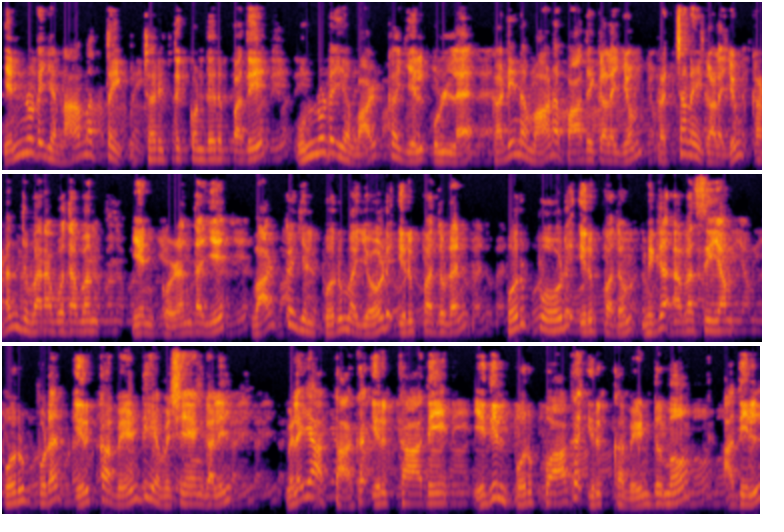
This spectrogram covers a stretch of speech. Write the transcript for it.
என்னுடைய நாமத்தை உச்சரித்துக் கொண்டிருப்பது உன்னுடைய வாழ்க்கையில் உள்ள கடினமான பாதைகளையும் பிரச்சனைகளையும் கடந்து வர உதவும். என் குழந்தையே வாழ்க்கையில் பொறுமையோடு இருப்பதுடன் பொறுப்போடு இருப்பதும் மிக அவசியம். பொறுப்புடன் இருக்க வேண்டிய விஷயங்களில் விளையாட்டாக இருக்காதே. எதில் பொறுப்பாக இருக்க வேண்டுமோ அதில்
